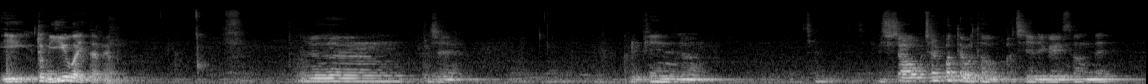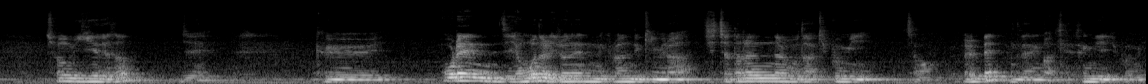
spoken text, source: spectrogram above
이 좀 이유가 있다면 이유는 이제 그리핀전 시작하고 첼퍼 때부터 같이 리그에 있었는데 처음 이기게 돼서 이제 그 오랜 이제 영혼을 이뤄낸 그런 느낌이라 진짜 다른 날보다 기쁨이 진짜 막 10배 정도 되는 것 같아요 생리의 기쁨이.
